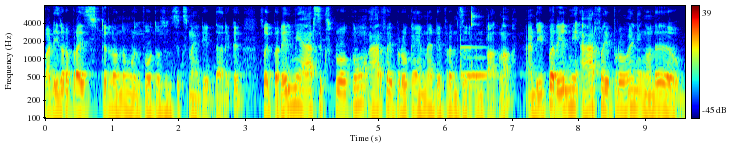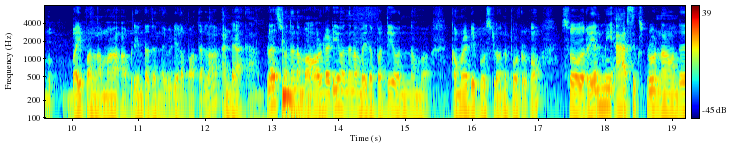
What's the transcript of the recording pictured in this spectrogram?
பட் இதோட ப்ரைஸ் ஸ்டில் வந்து உங்களுக்கு four thousand six ninety eight தான் இருக்குது ஸோ இப்போ ரியல்மி ஏர் சிக்ஸ் ப்ரோக்கும் ஏர் ஃபைவ் ப்ரோக்கும் என்ன டிஃப்ரென்ஸ் இருக்குதுன்னு பார்க்கலாம். அண்ட் இப்போ ரியல்மி ஏர் ஃபைவ் ப்ரோவே நீங்கள் வந்து பை பண்ணலாமா அப்படின்றத இந்த வீடியோவில் பார்த்துடலாம் அண்ட் ப்ளஸ் வந்து நம்ம ஆல்ரெடி வந்து நம்ம இதை பற்றி வந்து நம்ம கம்யூனிட்டி போஸ்ட்டில் வந்து போட்டிருக்கோம். So Realme air six pro நான் வந்து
